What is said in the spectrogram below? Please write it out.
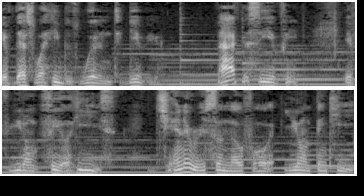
If that's what he was willing to give you. I can see if he if you don't feel he's generous enough or you don't think he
